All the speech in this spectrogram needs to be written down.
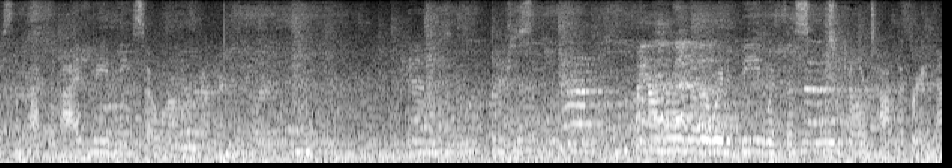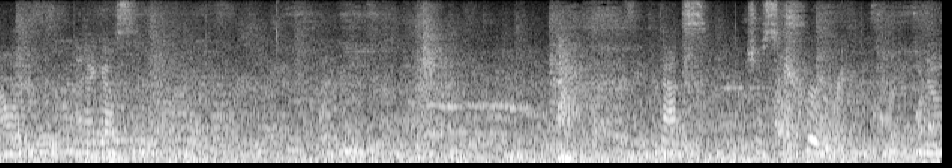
is the fact that I've made me so wrong. And I'm just I don't know another way to be with this particular topic right now. And, and I guess that's just true right at the moment, you know?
